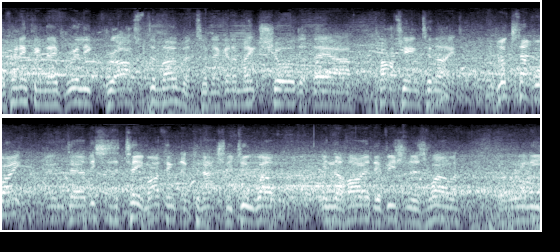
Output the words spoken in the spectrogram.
If anything, they've really grasped the moment, and they're going to make sure that they are partying tonight. It looks that way, uh, this is a team I think that can actually do well in the higher division as well. They're really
